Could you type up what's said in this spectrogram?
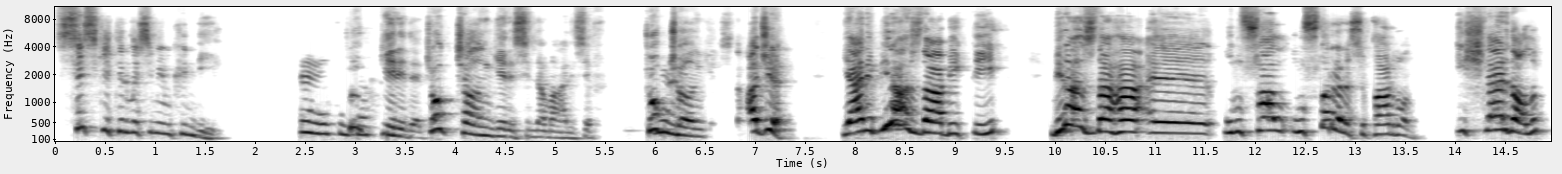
ses getirmesi mümkün değil. Evet. Çok geride, çok çağın gerisinde maalesef. Çok Evet. çağın gerisinde. Acı. Yani biraz daha bekleyip biraz daha e, ulusal, uluslararası pardon işler de alıp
